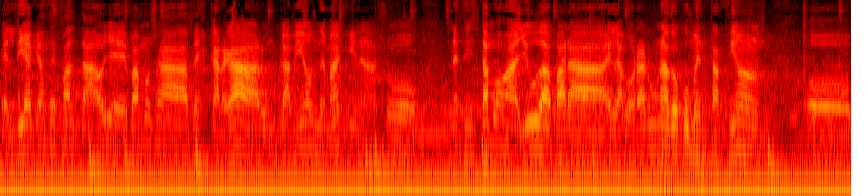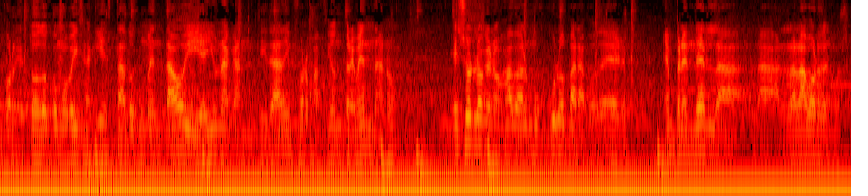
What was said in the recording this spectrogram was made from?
el día que hace falta, oye, vamos a descargar un camión de máquinas o necesitamos ayuda para elaborar una documentación o porque todo, como veis aquí, está documentado y hay una cantidad de información tremenda, ¿no? Eso es lo que nos ha dado el músculo para poder emprender la- la labor del museo.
